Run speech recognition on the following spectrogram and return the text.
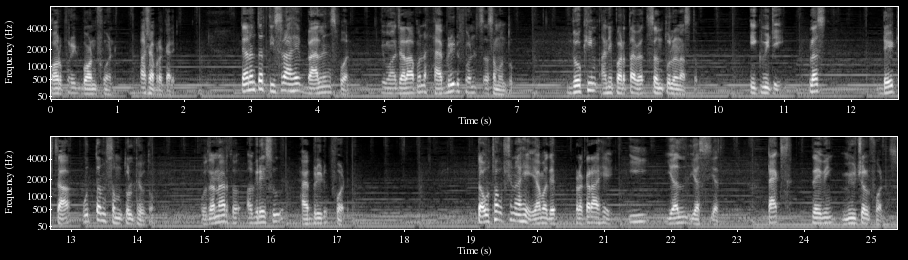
corporate bond fund अशा प्रकारे. त्यानंतर तिसरा आहे बॅलन्स फंड किंवा ज्याला आपण हायब्रिड फंड्स असं म्हणतो. जोखीम आणि परताव्यात संतुलन असतं. इक्विटी प्लस डेटचा उत्तम समतोल ठेवतो. उदाहरणार्थ अग्रेसिव्ह हायब्रिड फंड चौथा ऑप्शन आहे यामध्ये प्रकार आहे E L S S tax saving mutual funds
